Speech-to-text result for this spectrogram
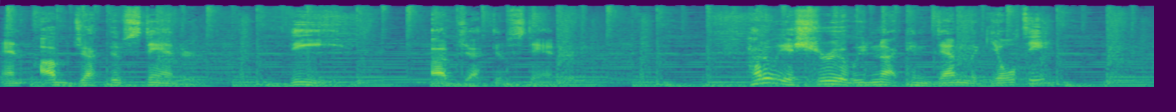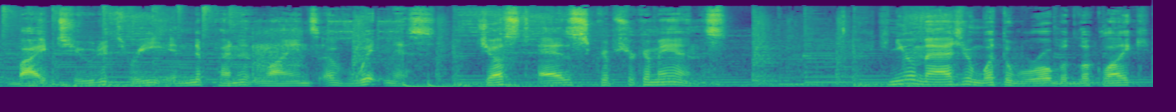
An objective standard. The objective standard. How do we assure that we do not condemn the guilty? By two to three independent lines of witness, just as Scripture commands. Can you imagine what the world would look like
